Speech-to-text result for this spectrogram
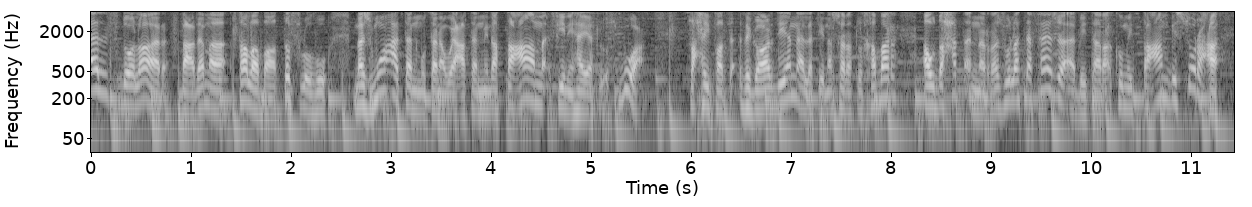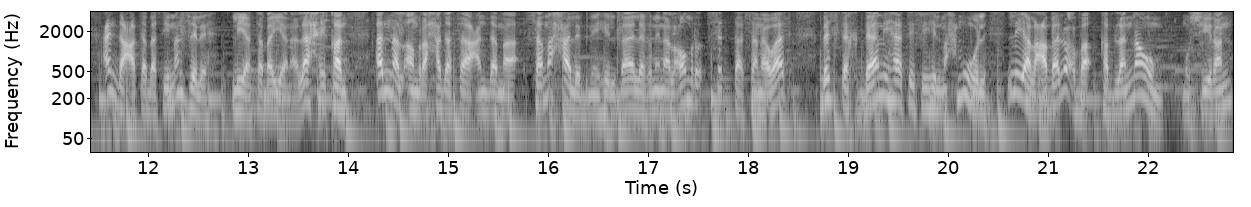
ألف دولار بعدما طلب طفله مجموعة متنوعة من الطعام في نهاية الأسبوع. صحيفة The Guardian التي نشرت الخبر أوضحت أن الرجل تفاجأ بتراكم الطعام بسرعة عند عتبة منزله. ليتبين لاحقا أن الأمر حدث عندما سمح لابنه البالغ من العمر ست سنوات باستخدام هاتفه المحمول ليلعب لعبة قبل النوم مشيرا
